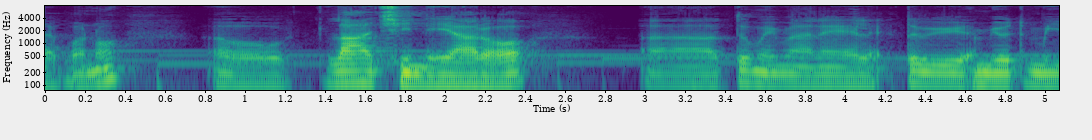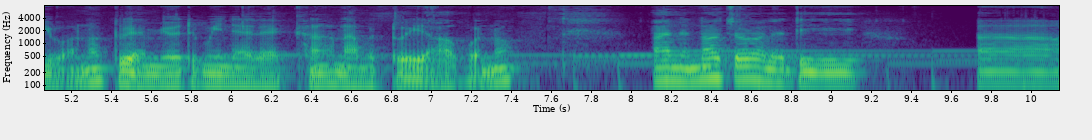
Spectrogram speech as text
တယ်ပေါ့နော်ဟိုလာချီနေရတော့အာသူ့မိမနဲ့လည်းသူ့ရဲ့အမျိုးသမီးပေါ့နော်သူ့ရဲ့အမျိုးသမီးနဲ့လည်းခဏခဏမတွေ့ရဘူးပေါ့နော်အဲ့နဲ့နောက်ကျတော့လည်းဒီအာ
